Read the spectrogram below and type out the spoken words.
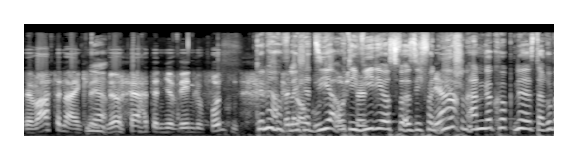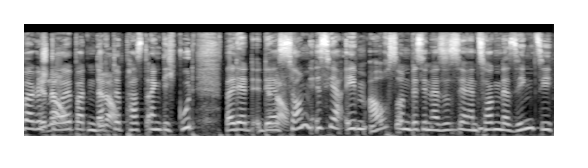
wer wer war es denn eigentlich? Ja. Ne? Wer hat denn hier wen gefunden? Genau, vielleicht hat sie ja auch die Videos sich von ja. ihr schon angeguckt, ne, ist darüber genau, gestolpert genau, und dachte, genau. passt eigentlich gut, weil der, der genau. Song ist ja eben auch so ein bisschen, also es ist ja ein Song, da singt sie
